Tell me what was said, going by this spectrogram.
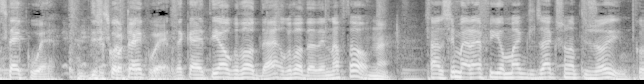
Δισκοτέκουε. Δισκοτέκουε. Δεκαετία 80. ε, 80 δεν είναι αυτό. Ναι. Σαν σήμερα έφυγε ο Μάικλ Τζάξον από τη ζωή. 25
